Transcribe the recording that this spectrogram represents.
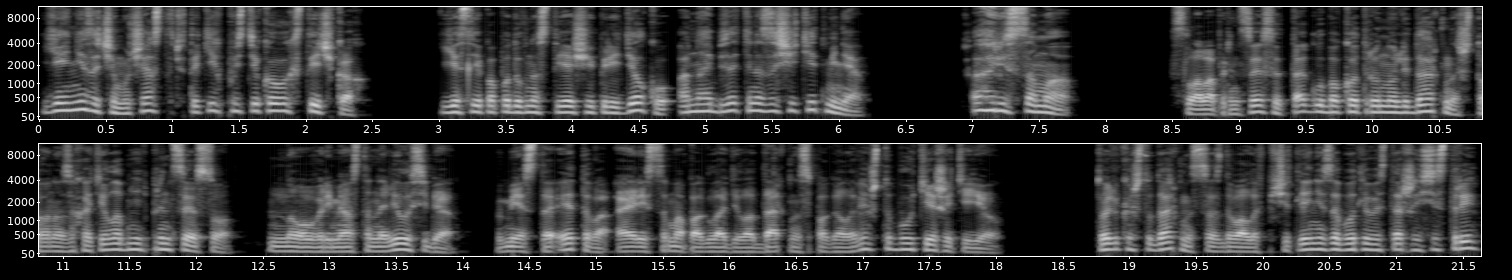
Ей незачем участвовать в таких пустяковых стычках. Если я попаду в настоящую переделку, она обязательно защитит меня. Арис сама. Слова принцессы так глубоко тронули Даркнесс, что она захотела обнять принцессу, но вовремя остановила себя. Вместо этого Айрис сама погладила Даркнесс по голове, чтобы утешить ее. Только что Даркнесс создавала впечатление заботливой старшей сестры,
